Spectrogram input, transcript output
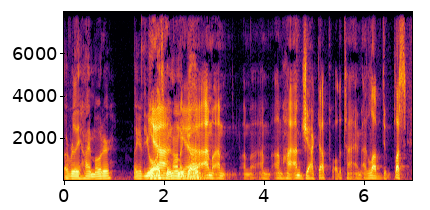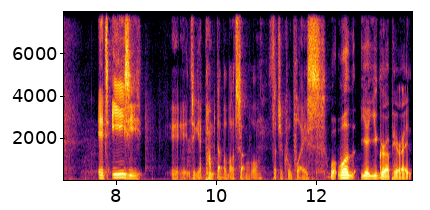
a really high motor? Like, have you always been on a yeah, go? I'm, I'm, I'm, I'm, I'm, high, I'm jacked up all the time. I love doing. Plus, it's easy eh, to get pumped up about Somerville. Such a cool place. Well, well, yeah, you grew up here, right?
